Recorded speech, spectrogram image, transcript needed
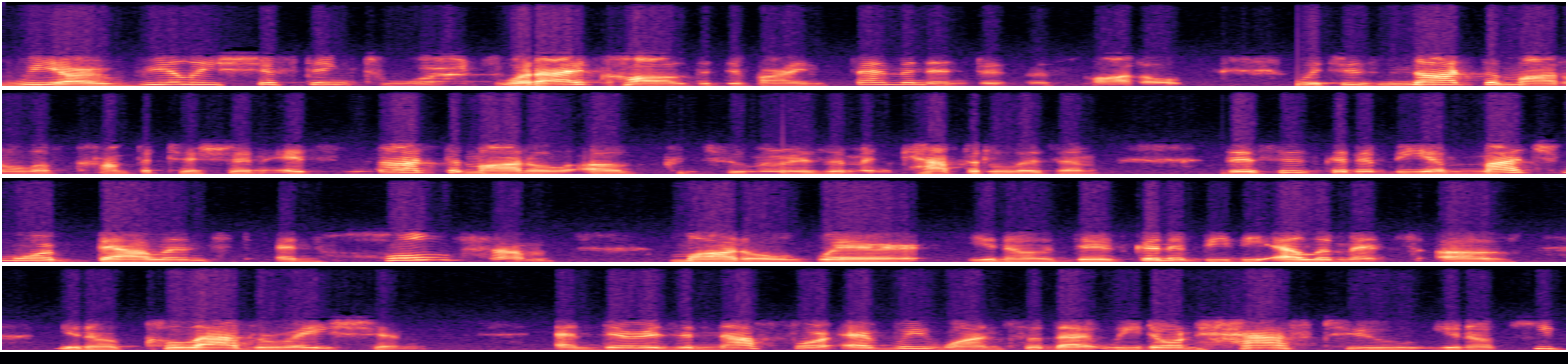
We are really shifting towards what I call the divine feminine business model, which is not the model of competition. It's not the model of consumerism and capitalism. This is going to be a much more balanced and wholesome model where, you know, there's going to be the elements of, you know, collaboration and there is enough for everyone so that we don't have to, you know, keep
